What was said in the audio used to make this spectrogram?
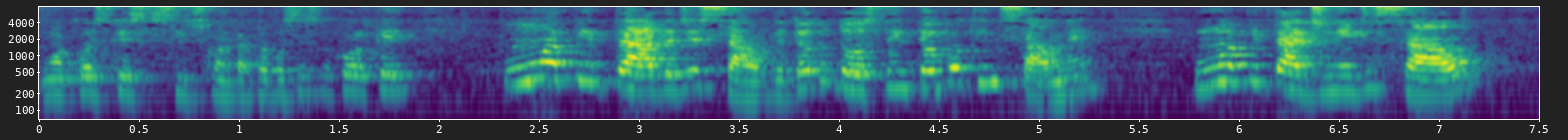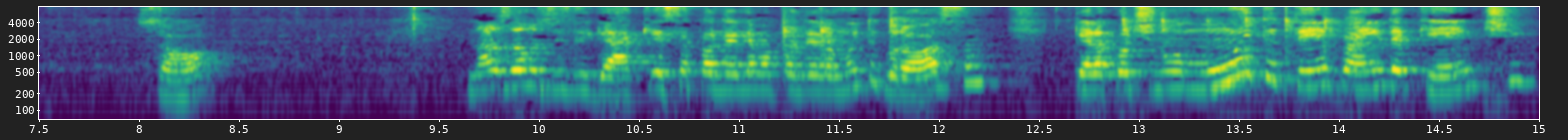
Uma coisa que eu esqueci de contar pra vocês, que eu coloquei uma pitada de sal. Porque todo doce tem que ter um pouquinho de sal, né? Uma pitadinha de sal só. Nós vamos desligar aqui. Essa panela é uma panela muito grossa, que ela continua muito tempo ainda quente.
